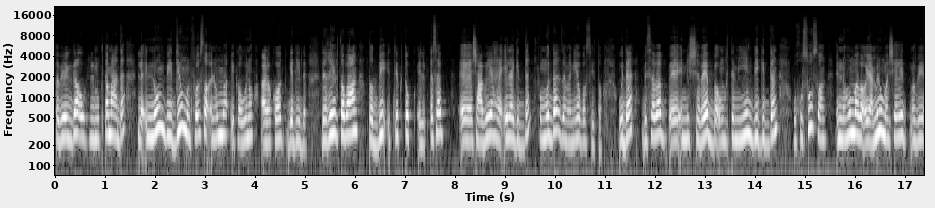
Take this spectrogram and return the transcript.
فبيلجأوا للمجتمع ده لأنهم بيديهم الفرصة إن هم يكونوا علاقات جديدة. ده غير طبعا تطبيق التيك توك اللي اكتسب آه، شعبية هائلة جدا في مدة زمنية بسيطة. وده بسبب آه، إن الشباب بقوا مهتمين بيه جدا وخصوصا إن هم بقوا يعملوا مشاهد ما, بي...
